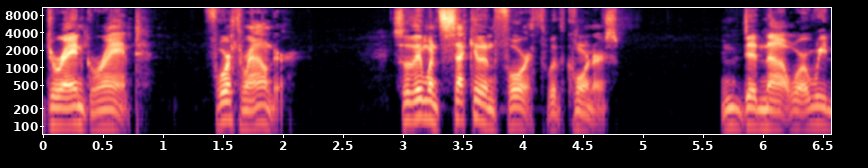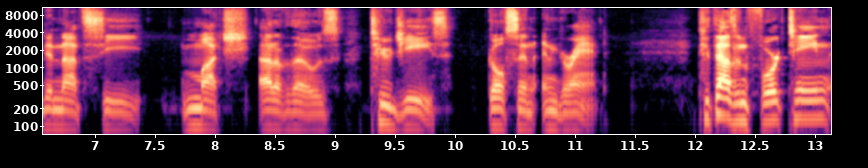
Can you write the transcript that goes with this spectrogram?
Doran Grant, fourth rounder. So they went second and fourth with corners. Did not work. We did not see much out of those two G's, Golson and Grant. 2014,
